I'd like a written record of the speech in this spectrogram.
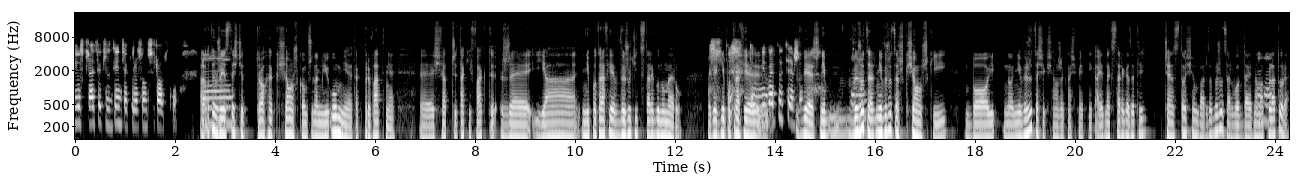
ilustracje czy zdjęcia, które są w środku. Ale o tym, że mm. jesteście trochę książką, przynajmniej u mnie, tak prywatnie, e, świadczy taki fakt, że ja nie potrafię wyrzucić starego numeru. Tak jak nie potrafię. To mnie bardzo cieszy. Wiesz, nie, wyrzuca, nie wyrzucasz książki, bo no, nie wyrzuca się książek na śmietnik, a jednak stare gazety często się bardzo wyrzuca albo oddaje na mhm. makulaturę,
